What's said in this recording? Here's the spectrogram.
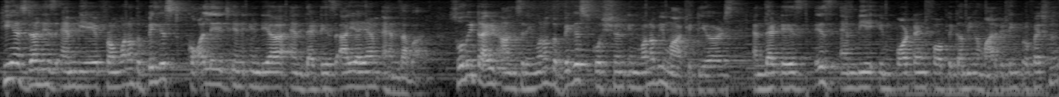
He has done his MBA from one of the biggest college in India and that is IIM Ahmedabad. So we tried answering one of the biggest question in one of the marketeers and that is is MBA important for becoming a marketing professional?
